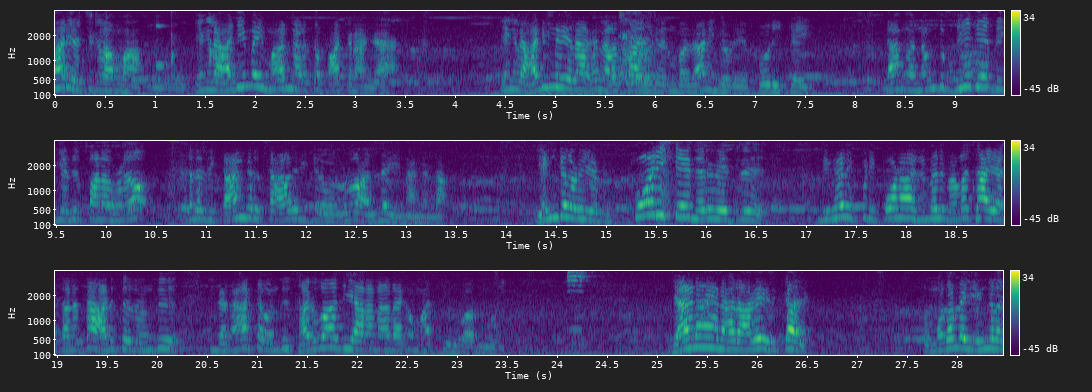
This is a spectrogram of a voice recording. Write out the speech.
மாதிரி வச்சுக்கலாமா? எங்களை அடிமை மாதிரி நடத்த பார்க்குறாங்க எங்களை அடிமைகளாக நடத்தாதீர்கள் என்பதுதான் எங்களுடைய கோரிக்கை. நாங்கள் வந்து பிஜேபிக்கு எதிர்ப்பானவர்களோ அல்லது காங்கிரஸ் ஆதரிக்கிறவர்களோ அல்ல நாங்கள்லாம் எங்களுடைய கோரிக்கையை நிறைவேற்று. இனிமேல் இப்படி போனால் இனிமேல் விவசாய தடுத்தா அடுத்தது வந்து இந்த நாட்டை வந்து சர்வாதிகார நாடாக மாற்றி விடுவார் மோடி. ஜனநாயக நாடாகவே இருக்காது. இப்போ முதல்ல எங்களை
